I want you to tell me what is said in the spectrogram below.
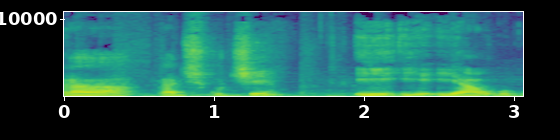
para discutir e, e, e, é algo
